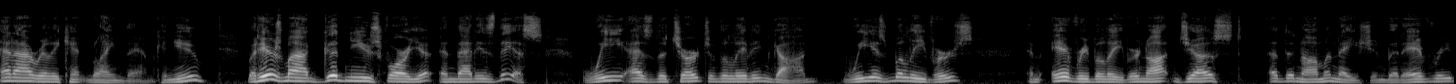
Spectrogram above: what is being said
And I really can't blame them. Can you? But here's my good news for you, and that is this. We, as the Church of the Living God, we as believers, and every believer, not just a denomination, but every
